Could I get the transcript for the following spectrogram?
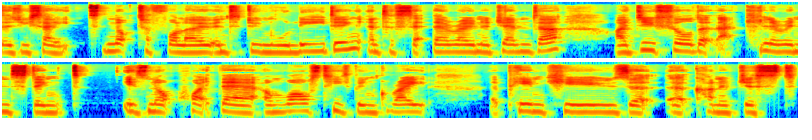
as you say, to not to follow and to do more leading and to set their own agenda. I do feel that that killer instinct is not quite there. And whilst he's been great at PMQs, at, at kind of just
